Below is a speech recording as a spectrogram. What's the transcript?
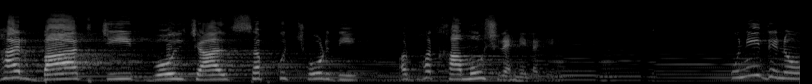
हर बात, चीत, बोल, चाल सब कुछ छोड़ दी और बहुत खामोश रहने लगे। उन्हीं दिनों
